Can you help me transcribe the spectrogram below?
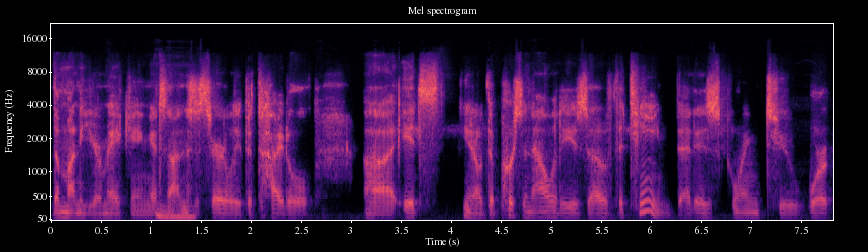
the money you're making. It's mm-hmm. not necessarily the title. Uh, it's you know the personalities of the team that is going to work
